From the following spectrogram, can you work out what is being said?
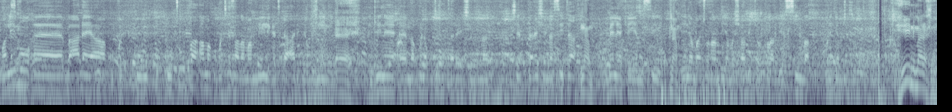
Mwalimu, eh, baada ya kutupa ama kupoteza alama mbili katika ardhi ya ugenini Eh. pengine eh, mnakwenda kucheza tarehe 20 che- tarehe 26 Naam. mbele ya KMC. Naam. Nini ambacho unaambia mashabiki wa klabu ya Simba kuelekea mchezo huu? Hii ni marathon,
